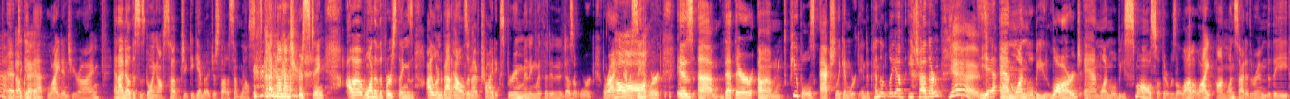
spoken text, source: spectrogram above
Uh, to okay. get that light into your eye. And I know this is going off subject again, but I just thought of something else that's kind of interesting. Uh, one of the first things I learned about owls, and I've tried experimenting with it and it doesn't work, or I have never seen it work, is um, that their um, pupils actually can work independently of each other. yes. Yeah, and one will be large and one will be small. So if there was a lot of light on one side of the room, the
